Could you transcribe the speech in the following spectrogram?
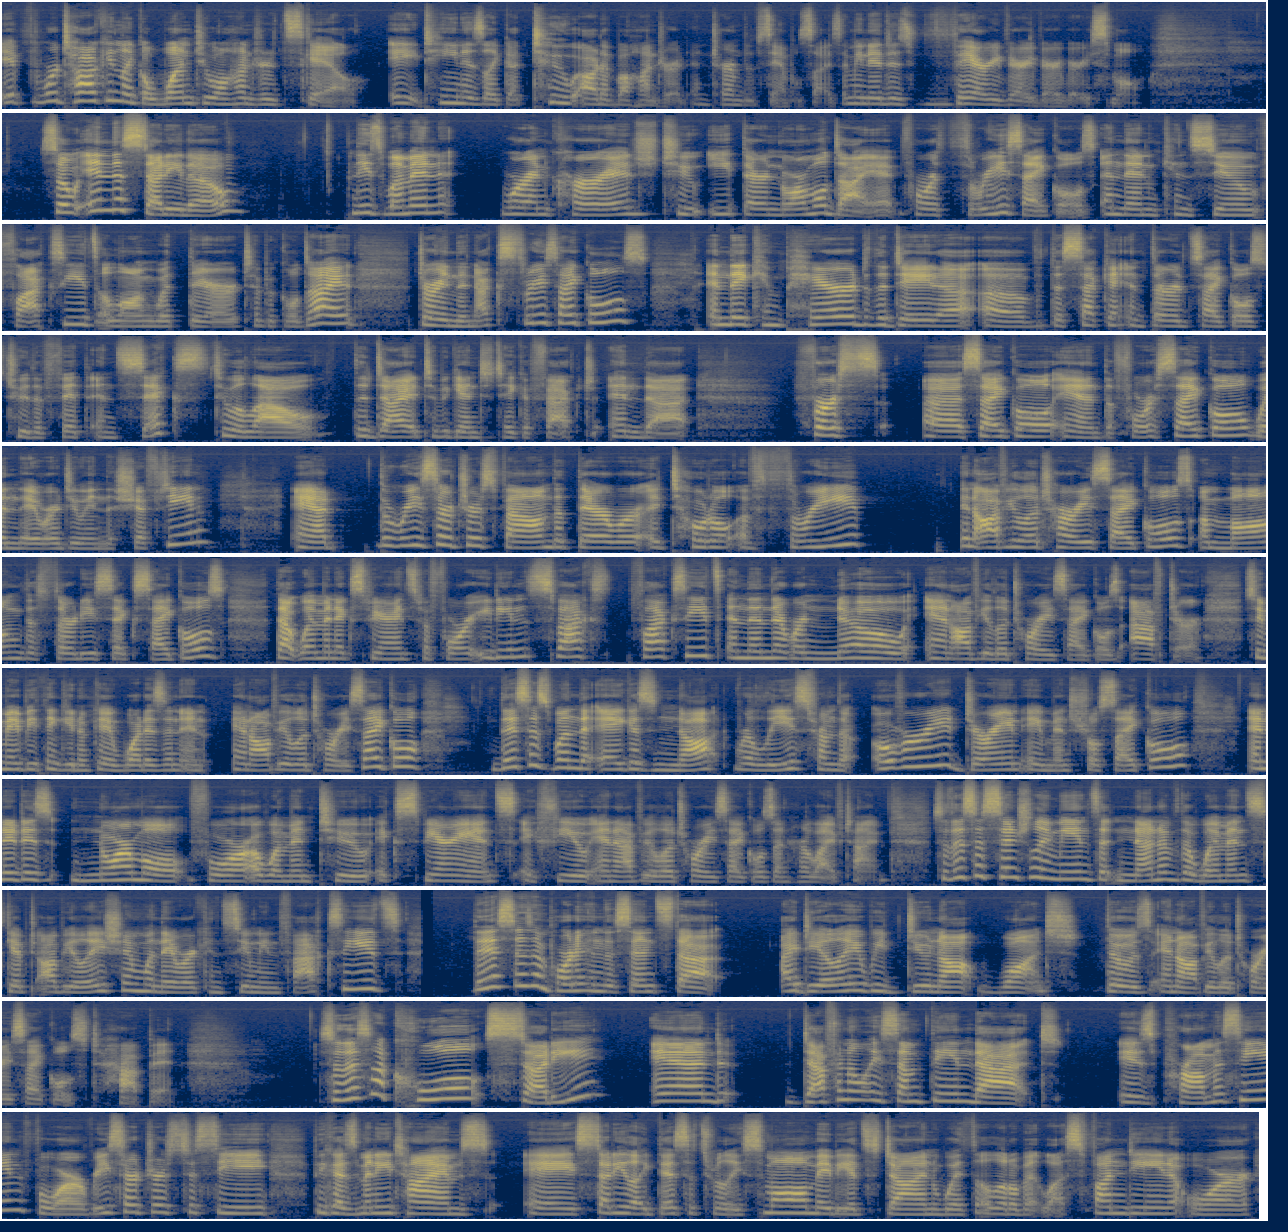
if we're talking like a 1 to 100 scale 18 is like a 2 out of 100 in terms of sample size i mean it is very very very very small so in this study though these women were encouraged to eat their normal diet for three cycles and then consume flax seeds along with their typical diet during the next three cycles. And they compared the data of the second and third cycles to the fifth and sixth to allow the diet to begin to take effect in that first uh, cycle and the fourth cycle when they were doing the shifting. And the researchers found that there were a total of three anovulatory cycles among the 36 cycles that women experienced before eating flax, seeds, and then there were no anovulatory cycles after. So you may be thinking, okay, what is an anovulatory cycle? This is when the egg is not released from the ovary during a menstrual cycle, and it is normal for a woman to experience a few anovulatory cycles in her lifetime. So, this essentially means that none of the women skipped ovulation when they were consuming flax seeds. This is important in the sense that ideally we do not want those anovulatory cycles to happen. So, this is a cool study and definitely something that is promising for researchers to see because many times a study like this it's really small. Maybe it's done with a little bit less funding or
